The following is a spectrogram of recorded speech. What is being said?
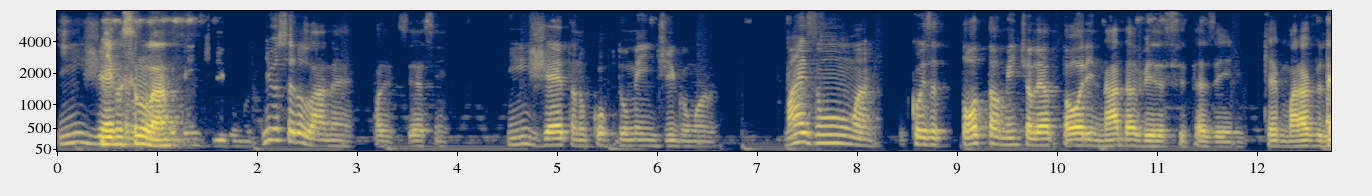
e injeta Nível celular. mendigo. Nível celular, né, pode ser assim. E injeta no corpo do mendigo, mano. Mais uma coisa totalmente aleatória e nada a ver esse desenho, que é maravilhoso.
